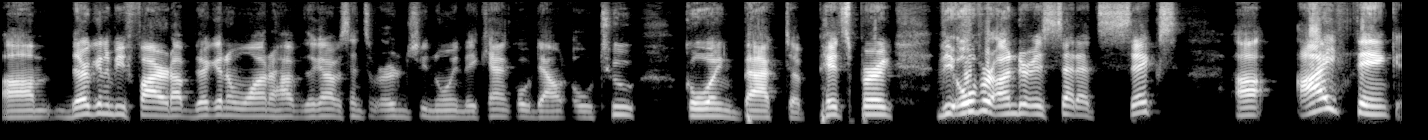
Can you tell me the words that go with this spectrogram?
Um, they're going to be fired up. They're going to want to have. They're going to have a sense of urgency, knowing they can't go down 0-2 going back to Pittsburgh. The over/under is set at six. Uh, I think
